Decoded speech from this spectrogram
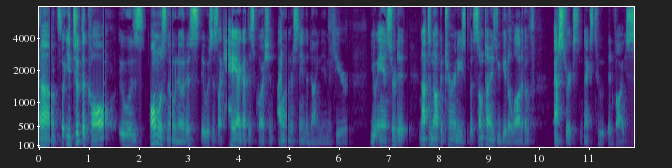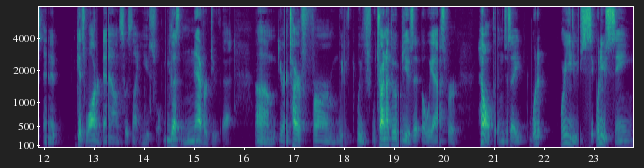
Um, but you took the call. It was almost no notice. It was just like, hey, I got this question. I don't understand the dynamic here. You answered it. Not to knock attorneys, but sometimes you get a lot of asterisks next to advice, and it gets watered down, so it's not useful. You guys never do that. Um, your entire firm, we've we've we try not to abuse it, but we ask for help and just say, what what are you what are you seeing?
